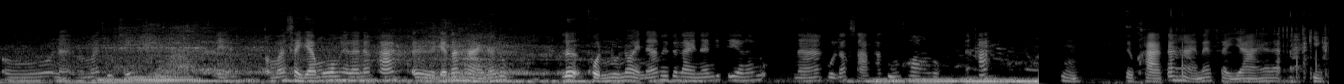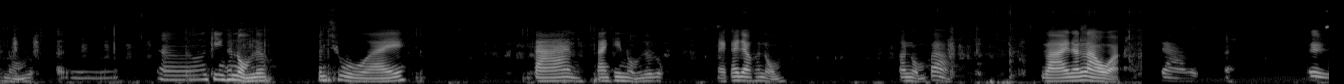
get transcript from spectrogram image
โอ้ไหนมามาดูสิเนี่ยมามาใส่ยาม่วงให้แล้วนะคะ เออเดี๋ยวก็หายนะลูกเลอะขนหนูหน่อยนะ ไม่เป็นไรนะนิดเดียวนะลูกนะบุญรักษาพระคุ้มครองลูกนะคะอืมเดี๋ยวขาก็หายแม่ใส่ยาให้แล้วอะกินขนมลูกเออเออกินขนมเร็วคนสวย ตาลตาลกินขนมแล้วลูกไหนใครจะเอาขนมเอาขนมเปล่าร้ายนะเราอะดาลูกอะ เออ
